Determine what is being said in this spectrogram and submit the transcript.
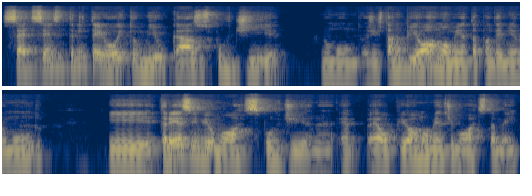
738 mil casos por dia no mundo. A gente está no pior momento da pandemia no mundo e 13 mil mortes por dia, né? É, é o pior momento de mortes também.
